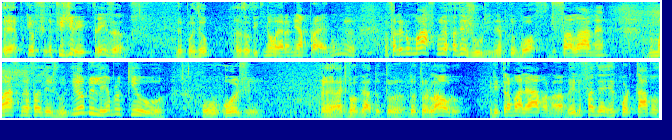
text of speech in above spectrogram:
é, porque eu fi- eu fiz, direito três anos, depois eu resolvi que não era a minha praia. Não eu falei, no máximo eu ia fazer júri, né? Porque eu gosto de falar, né? No máximo eu ia fazer júri. E eu me lembro que o, o hoje advogado doutor, doutor Lauro, ele trabalhava na OAB, ele fazia, recortava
